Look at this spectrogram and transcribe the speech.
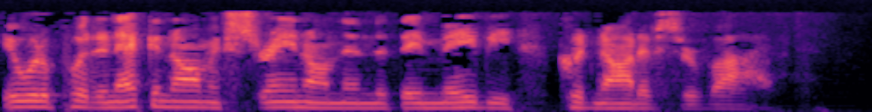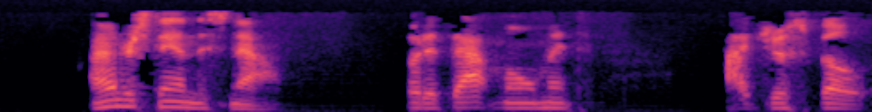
it would have put an economic strain on them that they maybe could not have survived. I understand this now, but at that moment, I just felt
